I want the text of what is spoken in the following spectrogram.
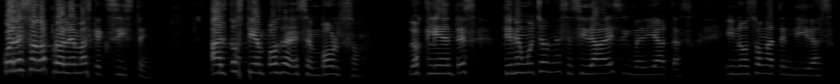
¿cuáles son los problemas que existen? Altos tiempos de desembolso. Los clientes tienen muchas necesidades inmediatas y no son atendidas.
